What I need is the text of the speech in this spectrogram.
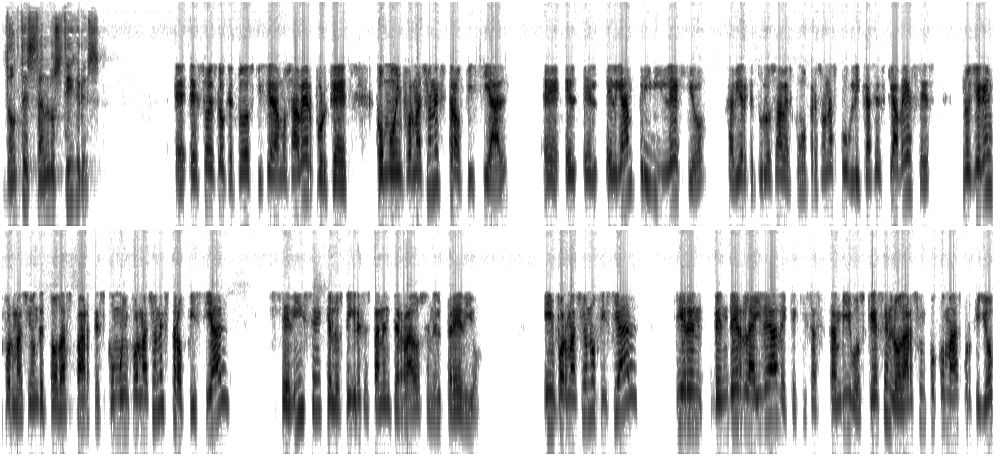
¿Dónde están los tigres? E, eso es lo que todos quisiéramos saber, porque como información extraoficial, eh, el, el, gran privilegio, Javier, que tú lo sabes como personas públicas, es que a veces nos llega información de todas partes. Como información extraoficial, se dice que los tigres están enterrados en el predio. Información oficial, quieren vender la idea de que quizás están vivos, que es enlodarse un poco más, porque yo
